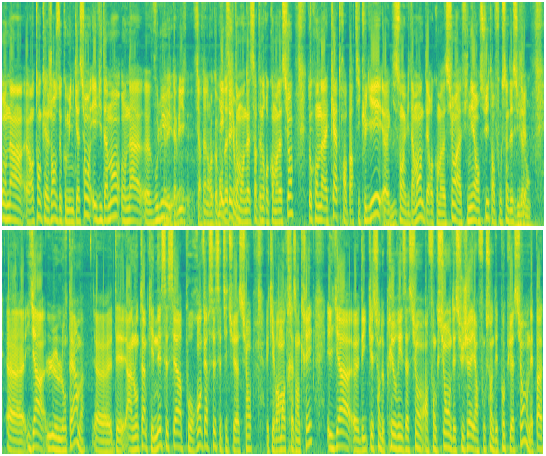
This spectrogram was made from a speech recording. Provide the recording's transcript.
on a, euh, en tant qu'agence de communication, évidemment, on a euh, voulu avez établi certaines recommandations. Exactement, on a certaines recommandations. Donc on a quatre en particulier euh, Mhm. qui sont évidemment des recommandations à affiner ensuite en fonction des Évidemment. sujets. Euh, Il y a le long terme, euh, des- un long terme qui est nécessaire pour renverser cette situation qui est vraiment très ancrée. Il y a euh, des questions de priorisation en fonction des sujets et en fonction des populations. On n'est pas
